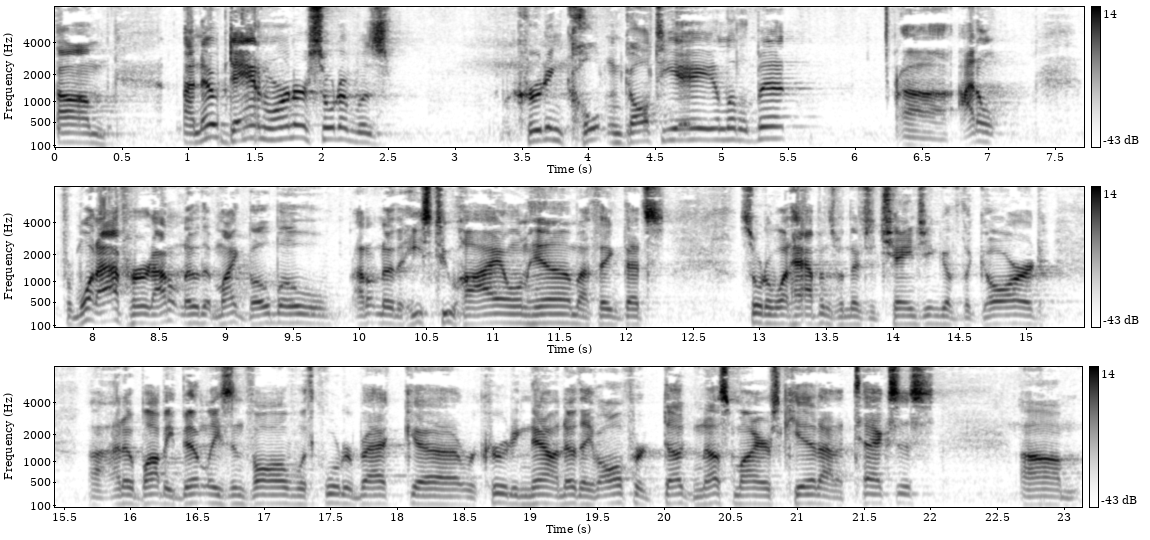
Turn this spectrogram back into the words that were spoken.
Um, I know Dan Werner sort of was recruiting Colten Gauthier a little bit. Uh, I don't, from what I've heard, I don't know that Mike Bobo. I don't know that he's too high on him. I think that's sort of what happens when there's a changing of the guard. Uh, I know Bobby Bentley's involved with quarterback uh, recruiting now. I know they've offered Doug Nussmeier's kid out of Texas. Um,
